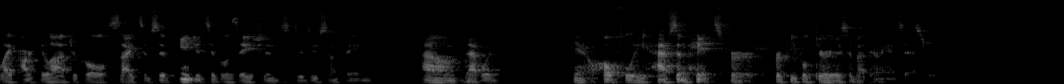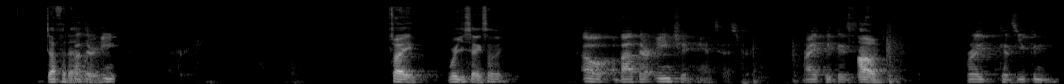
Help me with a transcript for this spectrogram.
like archaeological sites of ancient civilizations to do something um, that would, you know, hopefully have some hits for for people curious about their ancestry. Definitely. About their ancient Sorry, were you saying something? Oh, about their ancient ancestry right? Because oh. right because you can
